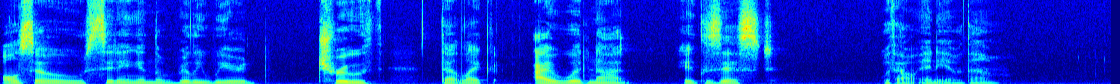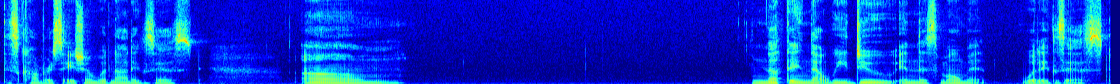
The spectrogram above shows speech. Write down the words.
also sitting in the really weird truth that like I would not exist without any of them. This conversation would not exist. Um nothing that we do in this moment would exist.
